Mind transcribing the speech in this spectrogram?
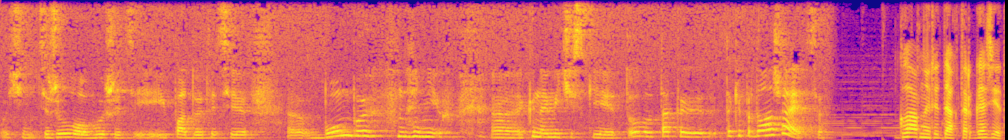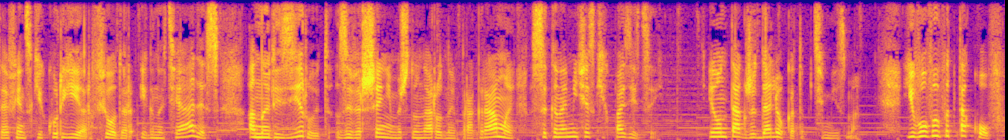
очень тяжело выжить и, падают эти бомбы на них экономические, то так и, так и продолжается. Главный редактор газеты «Афинский курьер» Федор Игнатиадис анализирует завершение международной программы с экономических позиций. И он также далек от оптимизма. Его вывод таков.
